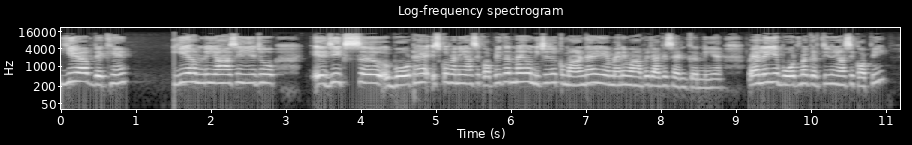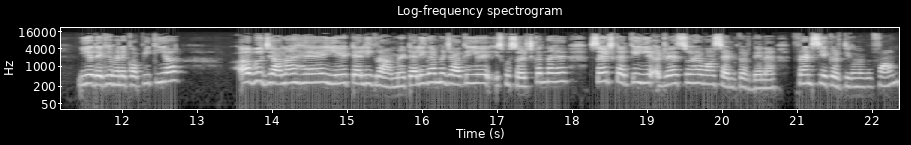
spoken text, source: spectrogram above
ये आप देखें, ये हमने यहाँ से ये जो एजिक्स बोट है, इसको मैंने यहाँ से कॉपी करना है और नीचे जो कमांड है, ये मैंने वहाँ पे जाके सेंड करनी है। पहले ये बोट मैं करती हूँ यहाँ से कॉपी ये देखें, मैंने कॉपी किया। अब जाना है ये टेलीग्राम में। टेलीग्राम में जाके ये इसको सर्च करना है। सर्च करके ये एड्रेस जो है वहाँ सेंड कर देना है। फ्रेंड्स ये करती हूँ मैं फॉर्म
